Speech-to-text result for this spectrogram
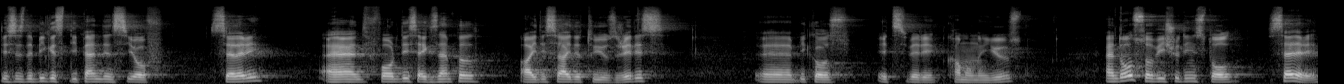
This is the biggest dependency of Celery, and for this example, I decided to use Redis uh, because it's very commonly used. And also, we should install Celery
